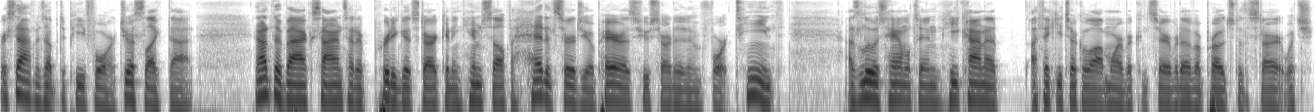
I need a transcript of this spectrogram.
Verstappen's up to P4, just like that. And at the back, Sainz had a pretty good start, getting himself ahead of Sergio Perez, who started in 14th. As Lewis Hamilton, he kind of, I think he took a lot more of a conservative approach to the start, which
